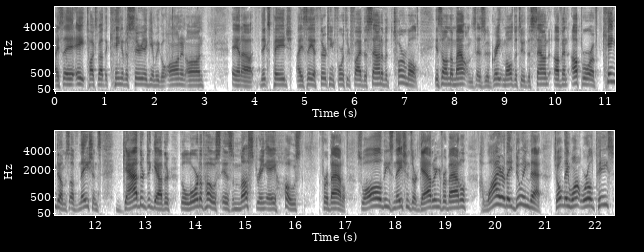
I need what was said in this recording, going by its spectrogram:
Isaiah 8 talks about the king of Assyria. Again, we go on and on. And uh, next page, Isaiah 13, 4 through 5. The sound of a tumult is on the mountains as a great multitude. The sound of an uproar of kingdoms, of nations gathered together. The Lord of hosts is mustering a host for battle. So all these nations are gathering for battle. Why are they doing that? Don't they want world peace?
